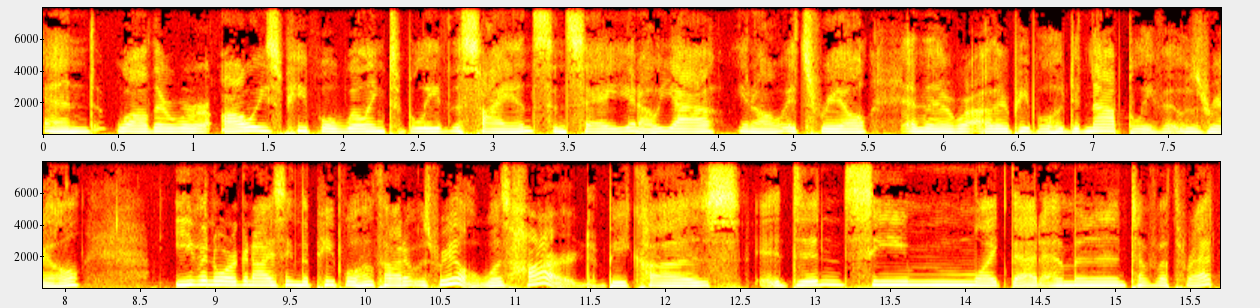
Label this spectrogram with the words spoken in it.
And while there were always people willing to believe the science and say, you know, yeah, you know, it's real, and there were other people who did not believe it was real, even organizing the people who thought it was real was hard because it didn't seem like that eminent of a threat.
